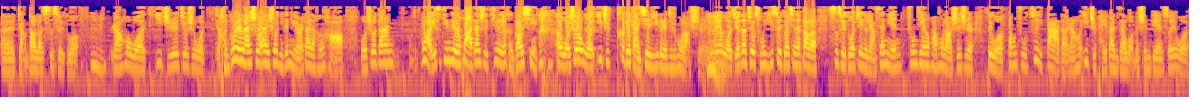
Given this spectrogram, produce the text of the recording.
呃，长到了四岁多，嗯，然后我一直就是我很多人来说，哎，说你的女儿带的很好，我说当然不好意思听这个话，但是听了也很高兴。呃，我说我一直特别感谢的一个人就是穆老师，因为我觉得就从一岁多现在到了四岁多这个两三年中间的话，穆老师是对我帮助最大的，然后一直陪伴在我们身边，所以我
